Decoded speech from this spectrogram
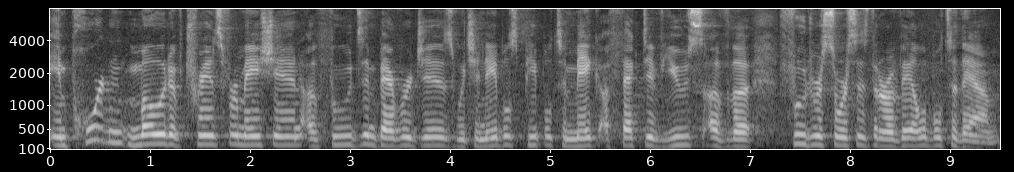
important mode of transformation of foods and beverages, which enables people to make effective use of the food resources that are available to them.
